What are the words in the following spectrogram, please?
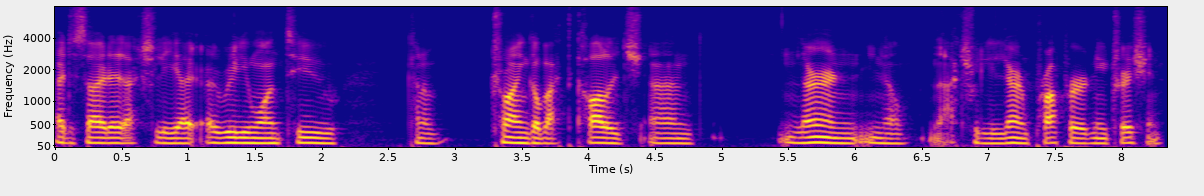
I decided actually I, I really want to kind of try and go back to college and learn, you know, actually learn proper nutrition,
